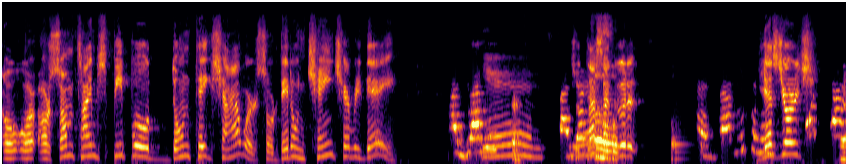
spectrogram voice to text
or, or, or sometimes people don't take showers or they don't change every day. Yes. That's a good, yes, George? Yeah,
